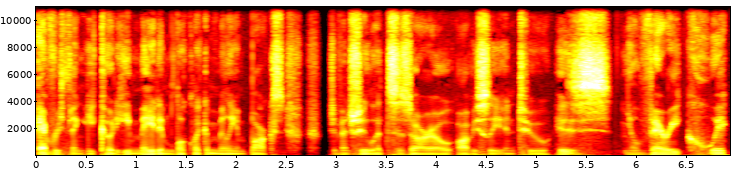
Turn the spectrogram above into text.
everything he could. He made him look like a million bucks, which eventually led Cesaro, obviously, into his, you know, very quick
